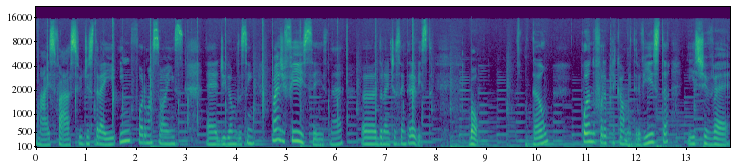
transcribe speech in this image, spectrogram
mais fácil de extrair informações, é, digamos assim, mais difíceis, né, uh, durante essa entrevista. Bom, então, quando for aplicar uma entrevista e estiver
